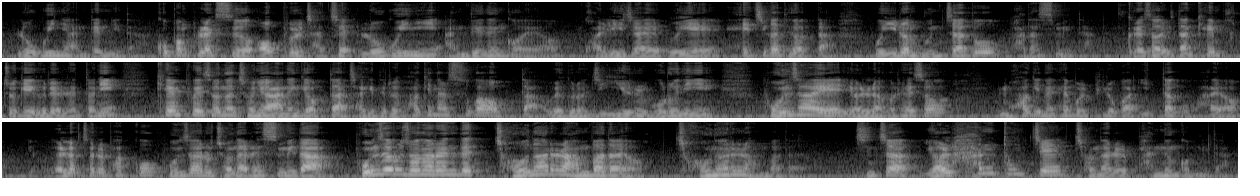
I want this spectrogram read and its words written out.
로그인이 안 됩니다. 쿠팡 플렉스 어플 자체 로그인이 안 되는 거예요. 관리자에 의해 해지가 되었다. 뭐 이런 문자도 받았습니다. 그래서 일단 캠프 쪽에 의뢰를 했더니 캠프에서는 전혀 아는 게 없다. 자기들은 확인할 수가 없다. 왜 그런지 이유를 모르니 본사에 연락을 해서 음, 확인을 해볼 필요가 있다고 하여 연락처를 받고 본사로 전화를 했습니다. 본사로 전화를 했는데 전화를 안 받아요. 전화를 안 받아요. 진짜 11통째 전화를 받는 겁니다.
